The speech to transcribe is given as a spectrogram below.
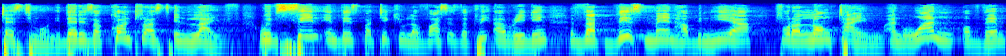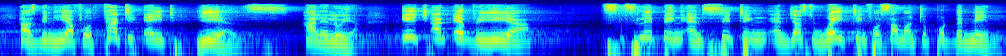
testimony. There is a contrast in life. We've seen in these particular verses that we are reading that these men have been here for a long time, and one of them has been here for 38 years. Hallelujah. Each and every year, sleeping and sitting and just waiting for someone to put them in.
